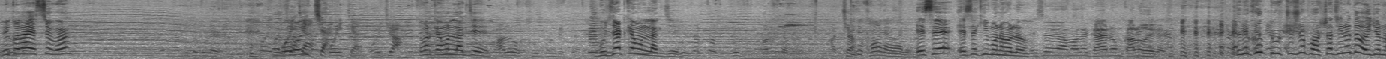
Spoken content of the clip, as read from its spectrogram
তুমি কোথায় এসছো গো? তোমার কেমন লাগছে? ভালো খুব মন্দিরটা গুজরাট কেমন লাগছে? তো খুব ভালো যাবে আচ্ছা। কিন্তু খাওয়া দাওয়া ভালো। এসে এসে কি মনে হলো? এসে আমাদের গায়ের রং কালো হয়ে গেছে। তুমি খুব টুসটুসে ফর্সা ছিল তো ওই জন্য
